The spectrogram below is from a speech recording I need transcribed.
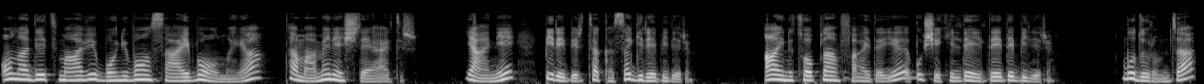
10 adet mavi bonibon sahibi olmaya tamamen eşdeğerdir. Yani birebir takasa girebilirim. Aynı toplam faydayı bu şekilde elde edebilirim. Bu durumda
